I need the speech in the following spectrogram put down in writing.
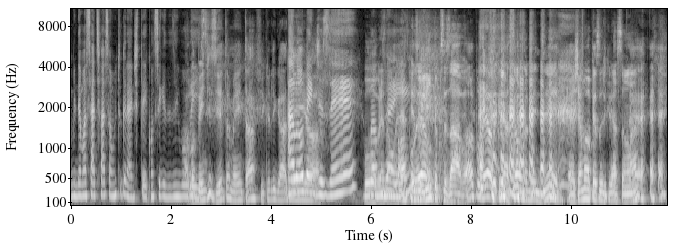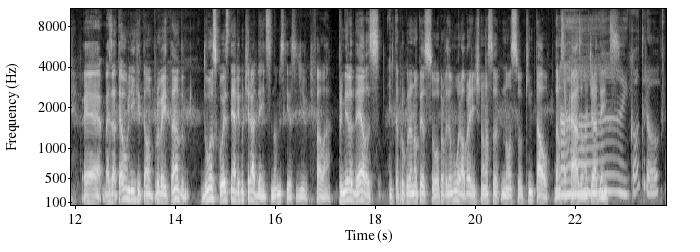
me deu uma satisfação muito grande ter conseguido desenvolver Alô, isso. bem dizer também, tá? Fica ligado. Alô, aí, bem ó. dizer. Boa, Vamos Brandão. Aí. Fez o link que eu precisava. Fala pro Léo da criação, tá bem dizer. É, chama uma pessoa de criação lá. É. É, mas até o link, então, aproveitando, duas coisas têm a ver com Tiradentes, não me esqueça de, de falar. A primeira delas, a gente tá procurando uma pessoa para fazer um mural pra gente no nosso, nosso quintal, da nossa ah, casa, lá em Tiradentes. Ah, encontrou.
